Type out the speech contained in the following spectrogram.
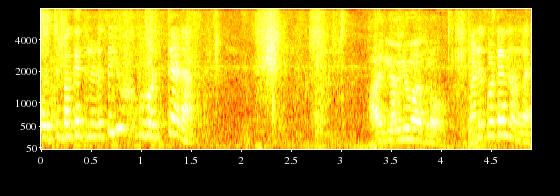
കൊച്ചു ബക്കറ്റിലെടുത്ത് കൊടുത്തടാ. മണിക്കൂട്ടനുള്ള.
